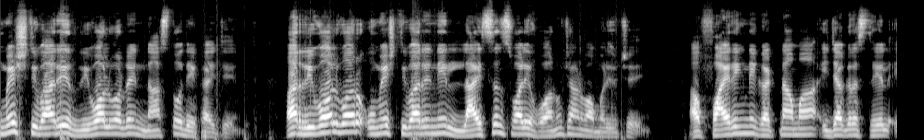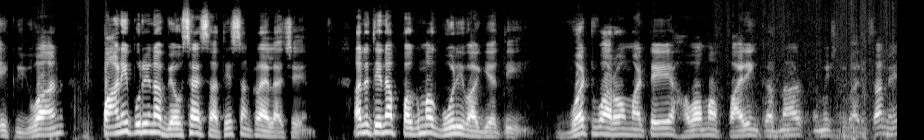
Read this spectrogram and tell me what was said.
ઉમેશ તિવારી રિવોલ્વર લઈને નાસ્તો દેખાય છે. આ રિવોલ્વર ઉમેશ તિવારીની લાયસન્સવાળી હોવાનું જાણવા મળ્યું છે. આ ફાયરિંગની ઘટનામાં ઈજાગ્રસ્ત થયેલ એક યુવાન પાણીપુરીના વ્યવસાય સાથે સંકળાયેલા છે અને તેના પગમાં ગોળી વાગી હતી. વટ વારવા માટે હવામાં ફાયરિંગ કરનાર ઉમેશ તિવારી સામે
